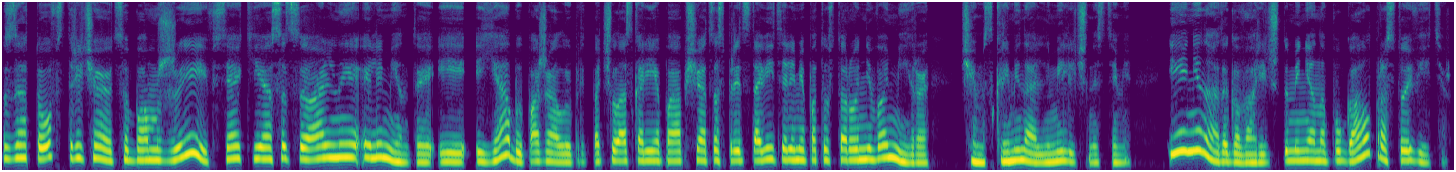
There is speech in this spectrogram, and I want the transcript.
Зато встречаются бомжи и всякие асоциальные элементы, и я бы, пожалуй, предпочла скорее пообщаться с представителями потустороннего мира, чем с криминальными личностями — и не надо говорить, что меня напугал простой ветер.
